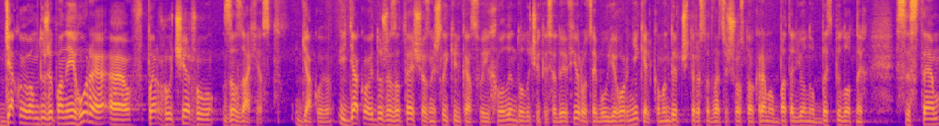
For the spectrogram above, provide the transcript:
Дякую вам дуже, пане Ігоре. Е, В першу чергу за захист. Дякую. І дякую дуже за те, що знайшли кілька своїх хвилин долучитися до ефіру. Це був Єгор Нікель, командир 426-го окремого батальйону безпілотних систем.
